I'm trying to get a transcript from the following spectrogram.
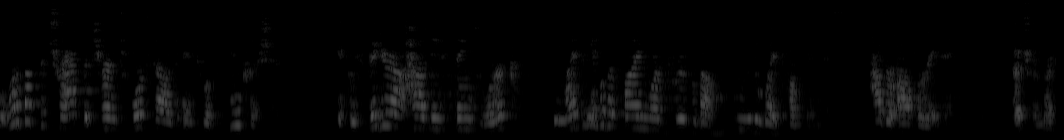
but what about the trap that turned TorqueDog into a pincushion? If we figure out how these things work, we might be able to find more proof about who the white pumpkin is, how they're operating. Petra, I'm not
